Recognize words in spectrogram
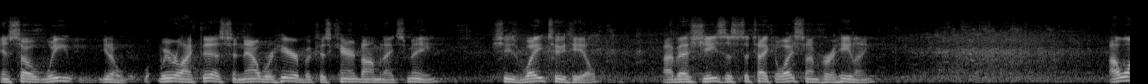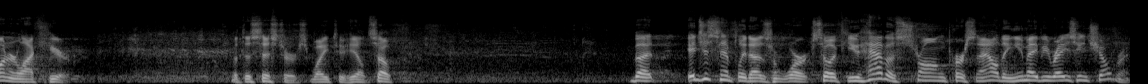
And so we, you know, we were like this, and now we're here because Karen dominates me. She's way too healed. I've asked Jesus to take away some of her healing. I want her like here, but the sister's way too healed. So, but it just simply doesn't work. So if you have a strong personality, and you may be raising children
